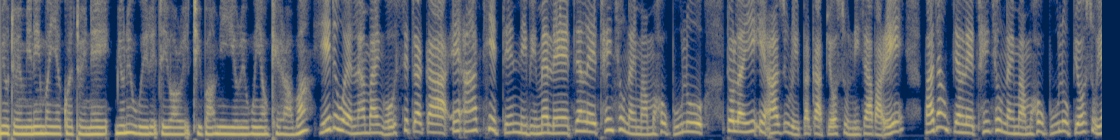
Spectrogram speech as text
မြို့တွင်မြေနေမရက်ကွက်တွေနဲ့မြို့နယ်ဝေးတဲ့ကျေးရွာတွေအထိပါမြေရည်တွေဝင်ရောက်ခဲ့တာပါရေးတဝဲလမ်းပိုင်းကိုစစ်တပ်ကအင်အားဖြည့်တင်းနေပေမဲ့လည်းပြန်လည်ထိန်းချုပ်နိုင်မှာမဟုတ်ဘူးလို့တော်လှန်ရေးအင်အားစုတွေဘက်ကပြောဆိုနေကြပါတယ်။ဘာကြောင့်ပြန်လည်ထိန်းချုပ်နိုင်မှာမဟုတ်ဘူးလို့ပြောဆိုရ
